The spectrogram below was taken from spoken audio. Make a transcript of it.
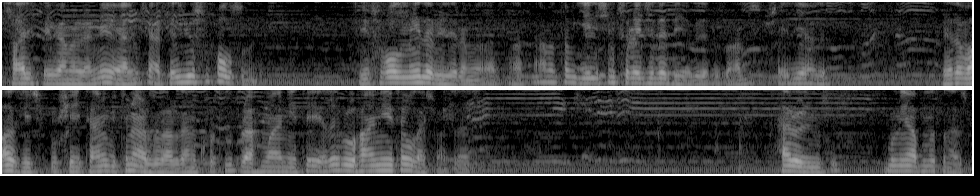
Salih peygamberler niye gelmiş? Herkes Yusuf olsun diyor. Yusuf olmayı da biliremiyorlar falan. Ama tabii gelişim süreci de diyebiliriz buna. Bir şey diyebiliriz. Ya da vazgeçip bu şeytani bütün arzulardan kurtulup rahmaniyete ya da ruhaniyete ulaşmak lazım. Her ölümsüz bunu yapması lazım.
